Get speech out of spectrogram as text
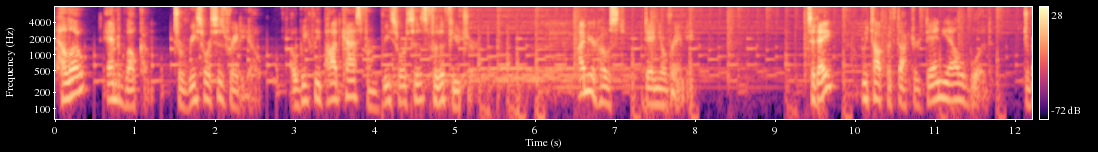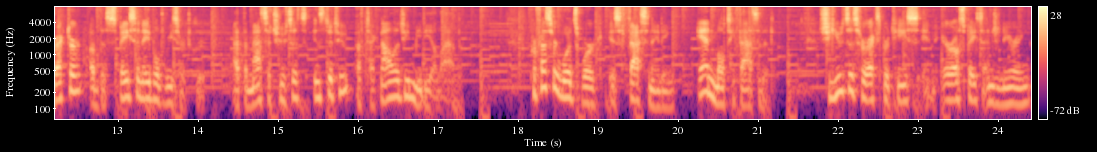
Hello and welcome to Resources Radio, a weekly podcast from Resources for the Future. I'm your host, Daniel Raimi. Today, we talk with Dr. Danielle Wood, Director of the Space Enabled Research Group at the Massachusetts Institute of Technology Media Lab. Professor Wood's work is fascinating and multifaceted. She uses her expertise in aerospace engineering,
